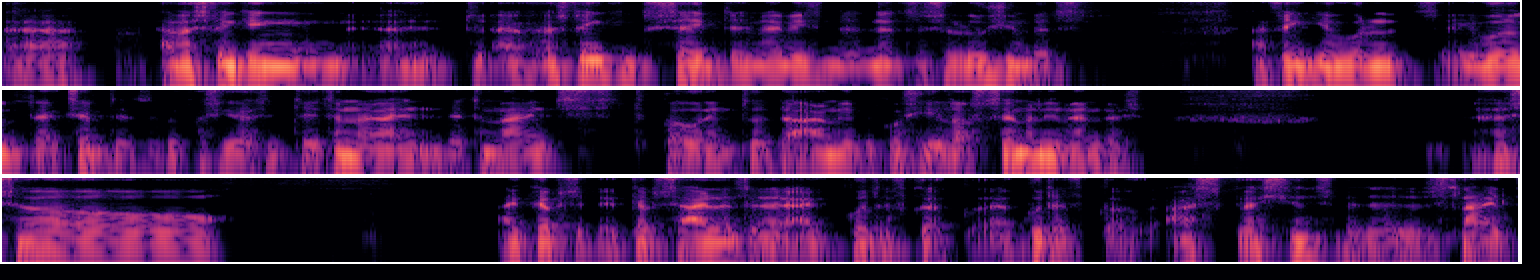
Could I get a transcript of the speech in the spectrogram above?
uh, I was thinking, uh, to, I was thinking to say that maybe it's not the solution, but I think he wouldn't, he wouldn't accept it because he was determined, determined to go into the army because he lost family members. Uh, so I kept kept silent. And I could have I could have asked questions, but it was like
